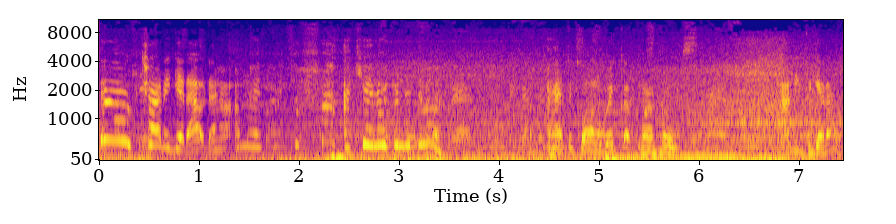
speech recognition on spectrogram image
Yo, try to get out the house. I'm like, what the fuck? I can't open the door. I had to call and wake up my folks. I need to get out.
